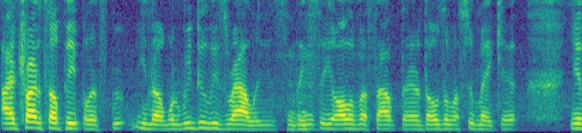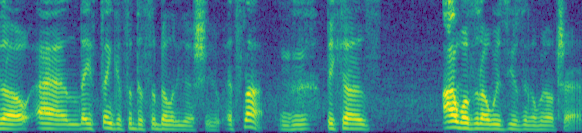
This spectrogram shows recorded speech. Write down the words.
I try to tell people it's you know when we do these rallies, Mm-hmm. they see all of us out there, those of us who make it, you know, and they think it's a disability issue. It's not Mm-hmm. because I wasn't always using a wheelchair.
